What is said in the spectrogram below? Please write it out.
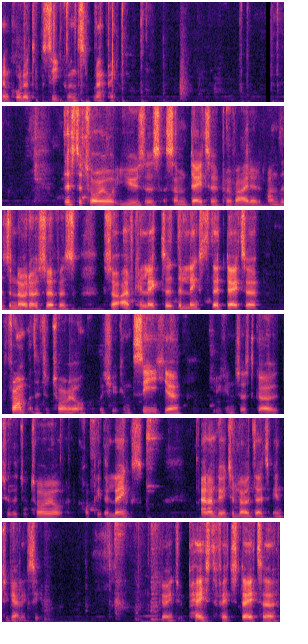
and call it sequence mapping. This tutorial uses some data provided on the Zenodo service. So I've collected the links to that data from the tutorial, which you can see here. You can just go to the tutorial, and copy the links, and I'm going to load that into Galaxy. I'm going to paste fetch data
